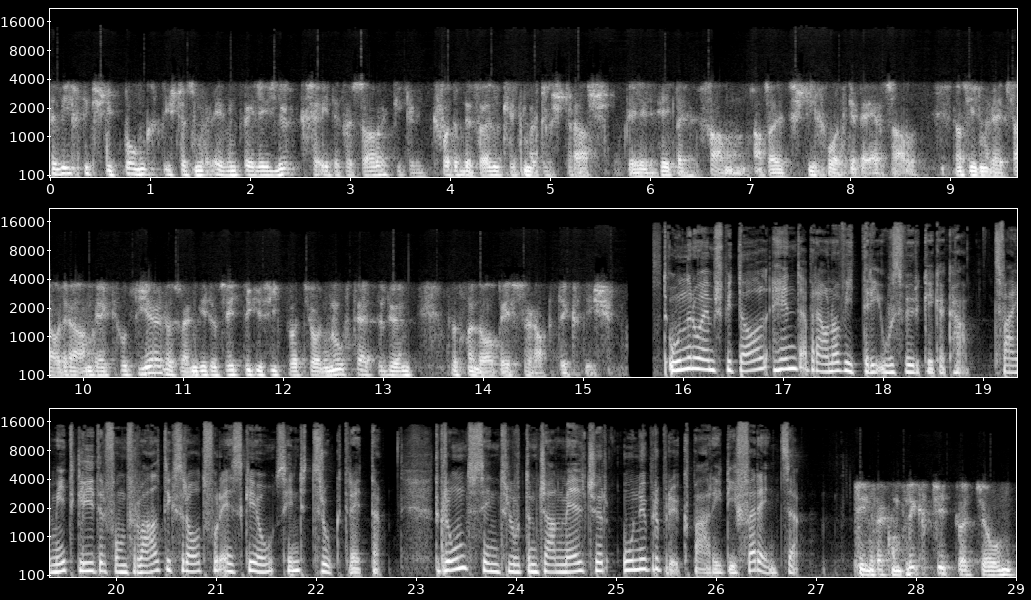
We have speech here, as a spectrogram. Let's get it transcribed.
Der wichtigste Punkt ist, dass man eventuelle Lücken in der Versorgung von der Bevölkerung möglichst rasch beheben kann. Also jetzt Stichwort Gebärsaal. Da sind wir jetzt auch daran rekrutieren, dass wenn wieder solche Situationen auftreten, dass man da besser abdeckt ist. Die Unruhe im Spital haben aber auch noch weitere Auswirkungen gehabt. Zwei Mitglieder vom Verwaltungsrat der SGO sind zurückgetreten. Der Grund sind laut Can Melcher unüberbrückbare Differenzen. In einer Konfliktsituation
